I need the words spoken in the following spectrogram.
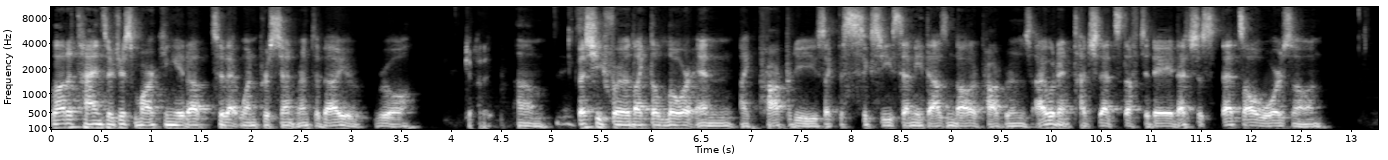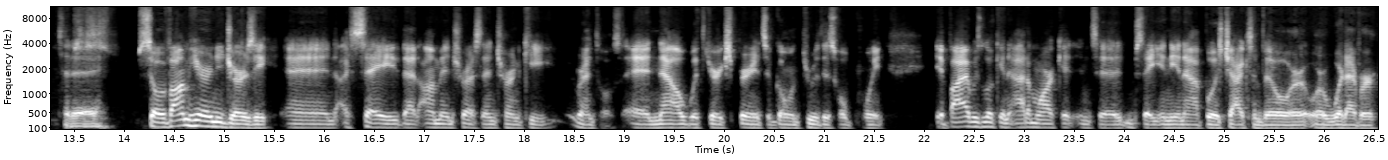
a lot of times they're just marking it up to that one percent rent to value rule. Got it. Um, Nice. especially for like the lower end like properties like the 60 70 thousand dollar properties i wouldn't touch that stuff today that's just that's all war zone today So if I'm here in New Jersey and I say that I'm interested in turnkey rentals, and now with your experience of going through this whole point, if I was looking at a market into say Indianapolis, Jacksonville, or or whatever,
